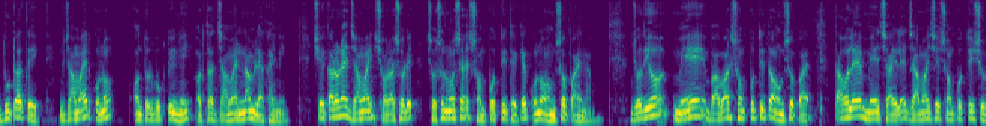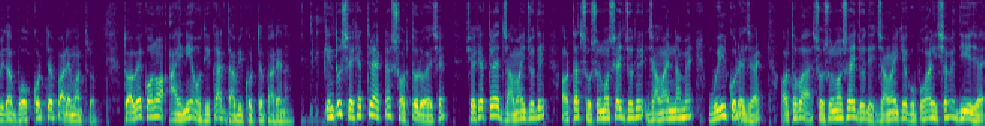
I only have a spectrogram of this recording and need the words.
দুটাতেই জামাইয়ের কোনো অন্তর্ভুক্তই নেই, অর্থাৎ জামাইয়ের নাম লেখাই নেই। সে কারণে জামাই সরাসরি শ্বশুরমশাইয়ের সম্পত্তি থেকে কোনো অংশ পায় না। যদিও মেয়ে বাবার সম্পত্তিতে অংশ পায়, তাহলে মেয়ে চাইলে জামাই সেই সম্পত্তির সুবিধা ভোগ করতে পারে মাত্র, তবে কোনো আইনি অধিকার দাবি করতে পারে না। কিন্তু সেক্ষেত্রে একটা শর্ত রয়েছে। সেক্ষেত্রে জামাই যদি, অর্থাৎ শ্বশুরমশাই যদি জামাইয়ের নামে উইল করে যায়, অথবা শ্বশুরমশাই যদি জামাইকে উপহার হিসাবে দিয়ে যায়,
